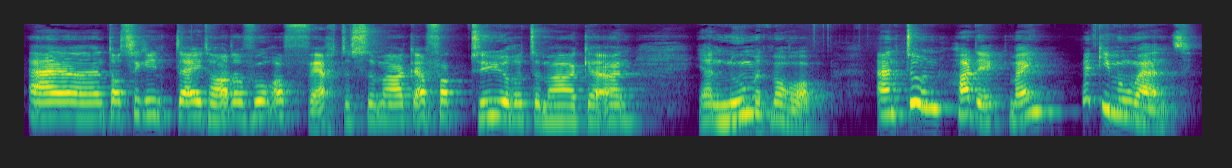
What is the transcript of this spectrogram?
En dat ze geen tijd hadden voor offertes te maken en facturen te maken. En ja, noem het maar op. En toen had ik mijn wiki moment.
